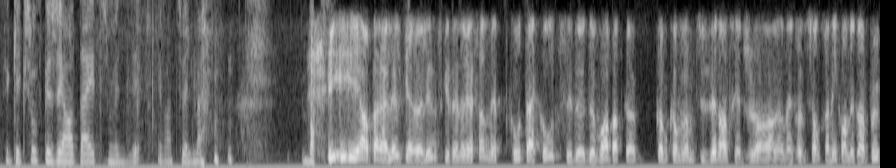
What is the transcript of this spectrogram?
c'est quelque chose que j'ai en tête, je me disais, éventuellement. Et, en parallèle, Caroline, ce qui est intéressant de mettre côte à côte, c'est de, voir, parce que comme, comme, tu disais d'entrée de jeu en, introduction de chronique, on est un peu,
